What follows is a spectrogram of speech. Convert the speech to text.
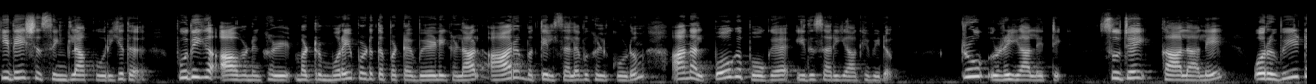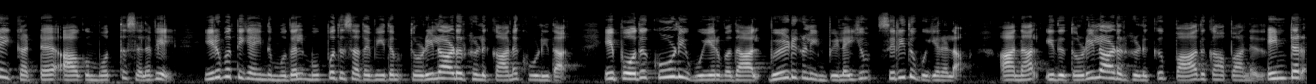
ஹிதேஷ் சிங்லா கூறியது புதிய ஆவணங்கள் மற்றும் முறைப்படுத்தப்பட்ட வேலைகளால் ஆரம்பத்தில் செலவுகள் கூடும் ஆனால் போக போக இது சரியாகிவிடும். ட்ரூ ரியாலிட்டி சுஜய் காலாலே ஒரு வீட்டை கட்ட ஆகும் மொத்த செலவில் இருபத்தி ஐந்து முதல் முப்பது சதவீதம் தொழிலாளர்களுக்கான கூலிதான். இப்போது கூலி உயர்வதால் வீடுகளின் விலையும் சிறிது உயரலாம். ஆனால் இது தொழிலாளர்களுக்கு பாதுகாப்பானது. Inter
